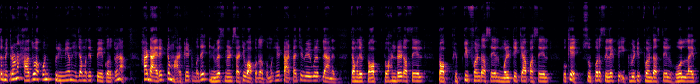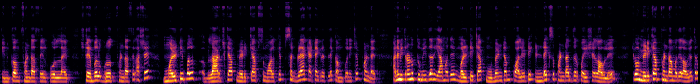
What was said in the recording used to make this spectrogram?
तर मित्रांनो हा जो आपण प्रीमियम ह्याच्यामध्ये पे करतोय ना हा डायरेक्ट मार्केटमध्ये इन्व्हेस्टमेंटसाठी वापरला जातो. मग हे टाटाचे वेगवेगळे प्लॅन आहेत. त्यामध्ये टॉप टू हंड्रेड असेल टॉप फिफ्टी फंड असेल मल्टी कॅप असेल okay super select equity fund असेल होल लाईफ इन्कम फंड असेल whole life stable growth fund असेल असे multiple large cap mid cap small cap सगळ्या कॅटेगरीतले कंपनीचे फंड आहेत. आणि मित्रांनो तुम्ही जर यामध्ये multi cap momentum quality index फंडात जर पैसे लावले किंवा मिड कॅप फंडामध्ये लावले तर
